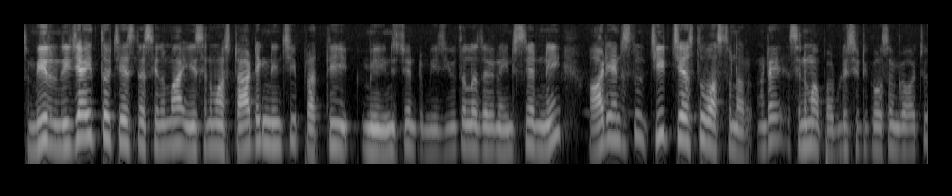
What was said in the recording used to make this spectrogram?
సో మీరు నిజాయితీతో చేసిన సినిమా ఈ సినిమా స్టార్టింగ్ నుంచి ప్రతి మీ ఇన్సిడెంట్ మీ జీవితంలో జరిగిన ఇన్సిడెంట్ని ఆడియన్స్ చీట్ చేస్తూ వస్తున్నారు. అంటే సినిమా పబ్లిసిటీ కోసం కావచ్చు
